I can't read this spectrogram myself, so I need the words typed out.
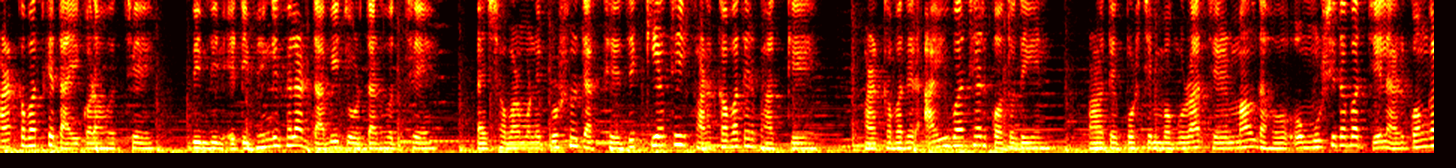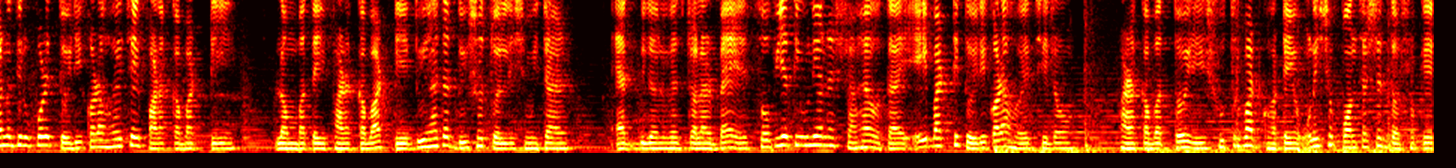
ফারাক্কাবাদকে দায়ী করা হচ্ছে। দিন দিন এটি ভেঙে ফেলার দাবি জোরদার হচ্ছে। তাই সবার মনে প্রশ্ন জাগছে যে কি আছে এই ফারাক্কাবাদের ভাগ্যে? ফারাক্কাবাদের আয়ু বাঁচে আর কতদিন? ভারতের পশ্চিমবঙ্গ রাজ্যের মালদাহ ও মুর্শিদাবাদ জেলার গঙ্গা নদীর উপরে তৈরি করা হয়েছে এই ফারাক্কাবাদটি লম্বাতে এই ফারাক্কাবাদটি দুই হাজার দুইশো চল্লিশ মিটার। এক বিলিয়ন ইউএস ডলার ব্যয়ে সোভিয়েত ইউনিয়নের সহায়তায় এই বাঁধটি তৈরি করা হয়েছিল। ফারাক্কাবাদ তৈরির সূত্রপাত ঘটে উনিশশো পঞ্চাশের দশকে।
